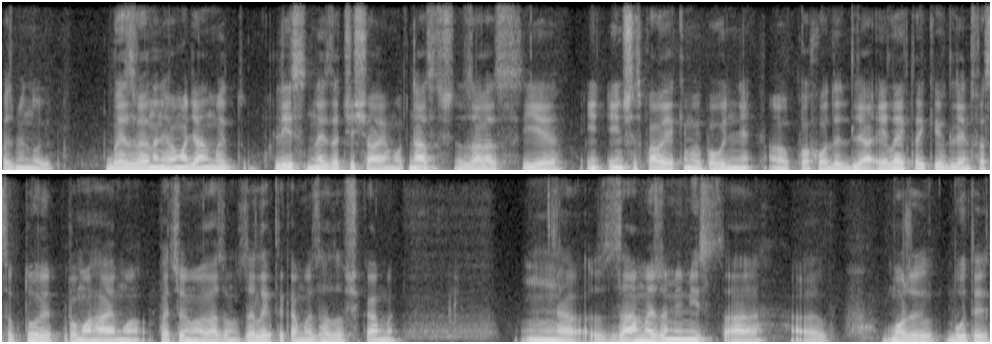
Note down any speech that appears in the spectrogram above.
розмінують. Без звернень громадян ми ліс не зачищаємо. У нас зараз є інші справи, які ми повинні е, проходити для електриків, для інфраструктури. Допомагаємо, працюємо разом з електриками, з газовщиками. За межами міста е, може бути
